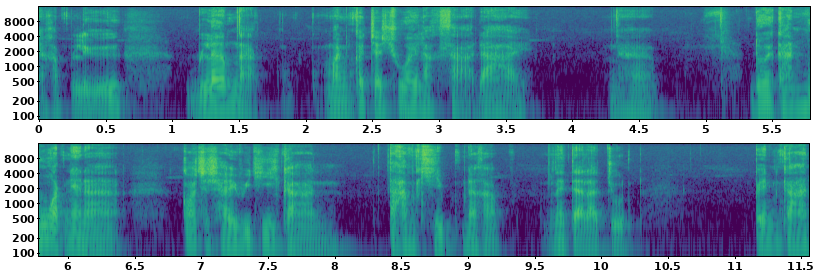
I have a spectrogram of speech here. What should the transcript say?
นะครับ หรือเริ่มหนักมันก็จะช่วยรักษาได้นะฮะโดยการนวดเนี่ยนะก็จะใช้วิธีการตามคลิปนะครับ ในแต่ละจุดเป็นการ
